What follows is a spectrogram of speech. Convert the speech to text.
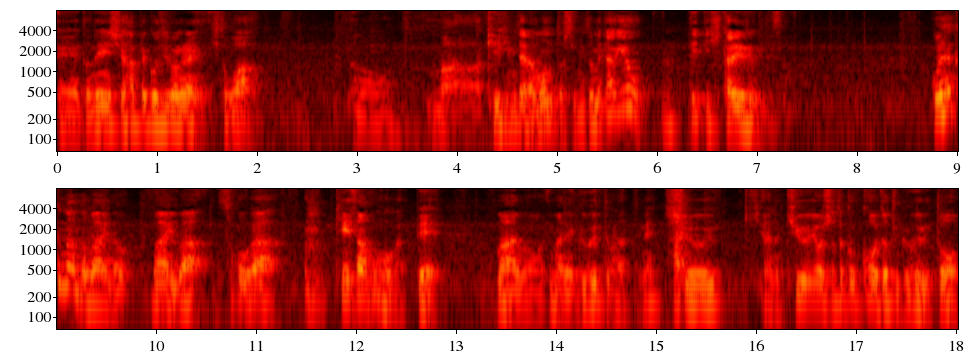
えー、と年収850万ぐらいの人はあのまあ経費みたいなもんとして認めてあげようって言って引かれるんですよ。500万の場合の場合はそこが 計算方法があって、まあ、あの今ねググってもらってね、はい。収あの給与所得控除ってググると、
